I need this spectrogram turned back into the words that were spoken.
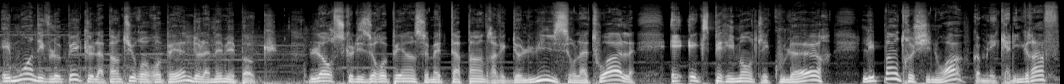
est moins développée que la peinture européenne de la même époque. Lorsque les Européens se mettent à peindre avec de l'huile sur la toile et expérimentent les couleurs, les peintres chinois, comme les calligraphes,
